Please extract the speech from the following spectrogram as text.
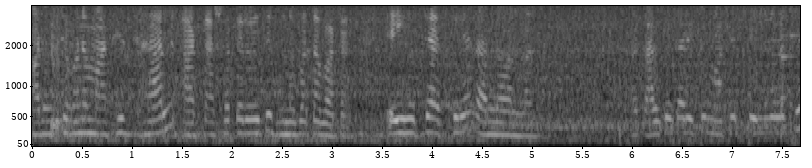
আর হচ্ছে ওখানে মাছের ঝাল, আর তার সাথে রয়েছে ধনেপাতা বাটা। এই হচ্ছে আজকের রান্না বান্না আর কালকেকার একটু মাছের তেল রয়েছে।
